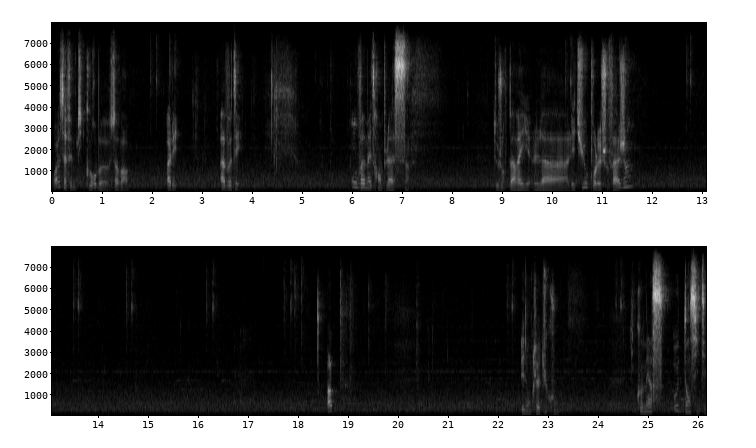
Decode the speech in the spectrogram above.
Voilà, ça fait une petite courbe, ça va. Allez, à voter. On va mettre en place, toujours pareil, les tuyaux pour le chauffage. Et donc là, du coup, commerce haute densité.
